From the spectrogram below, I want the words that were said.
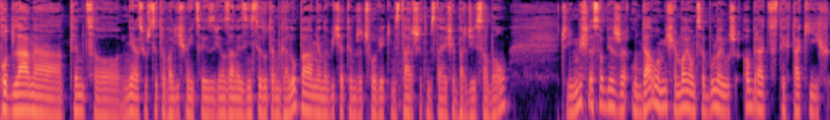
podlana tym, co nieraz już cytowaliśmy i co jest związane z Instytutem Galupa, mianowicie tym, że człowiek im starszy, tym staje się bardziej sobą. Czyli myślę sobie, że udało mi się moją cebulę już obrać z tych takich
